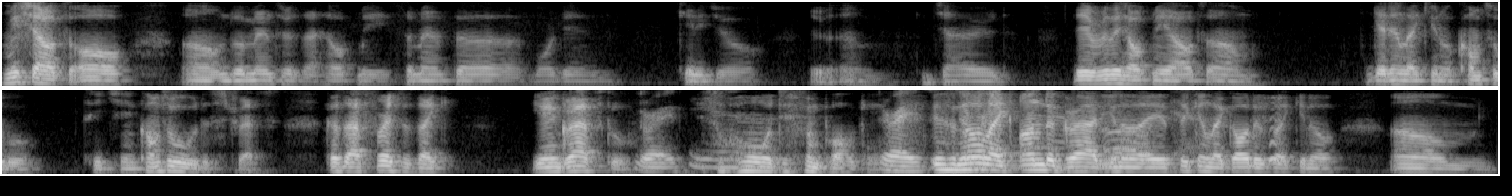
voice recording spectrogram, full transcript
big shout out to all um, the mentors that helped me: Samantha, Morgan, Katie Joe, um, Jared. They really helped me out um, getting like you know comfortable teaching, comfortable with the stress. Because at first it's like you're in grad school. Right. It's a whole different ballgame. Right. It's not like Yeah. undergrad, you know, Oh, that you're yeah. taking like all this like, you know, um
